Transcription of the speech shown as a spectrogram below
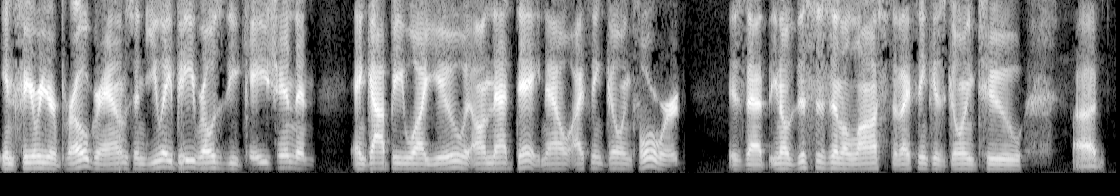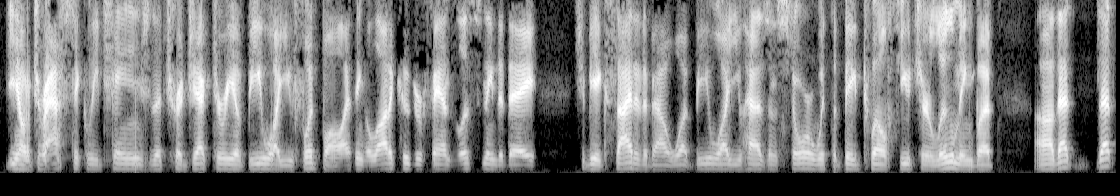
inferior programs, and UAB rose the occasion and and got BYU on that day. Now, I think going forward is that you know this isn't a loss that I think is going to uh, you know drastically change the trajectory of BYU football. I think a lot of Cougar fans listening today should be excited about what BYU has in store with the Big 12 future looming. But uh, that that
